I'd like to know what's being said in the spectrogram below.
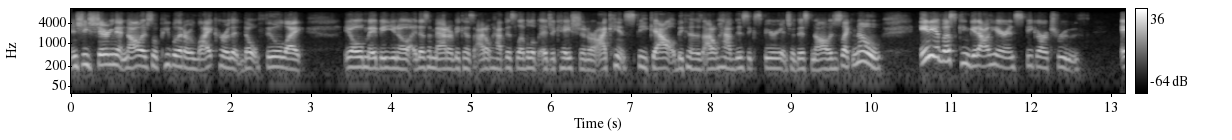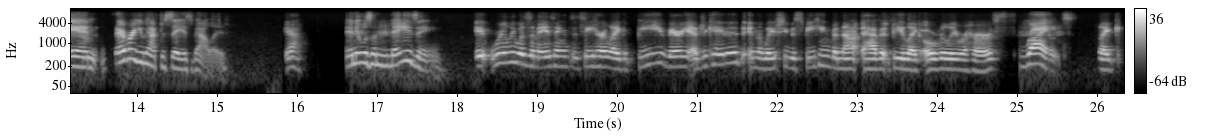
and she's sharing that knowledge so people that are like her that don't feel like you know maybe you know it doesn't matter because i don't have this level of education or i can't speak out because i don't have this experience or this knowledge it's like no any of us can get out here and speak our truth and whatever you have to say is valid yeah. and it was amazing It really was amazing to see her like be very educated in the way she was speaking, but not have it be like overly rehearsed. right like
